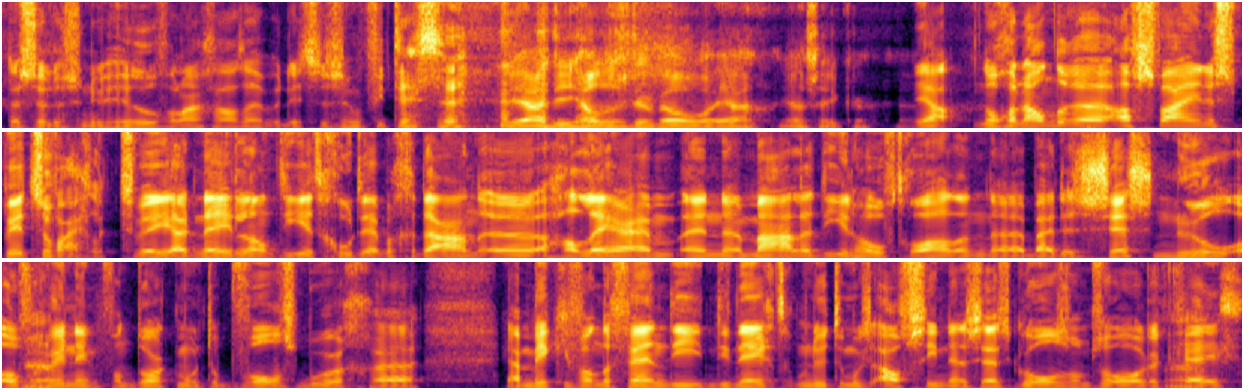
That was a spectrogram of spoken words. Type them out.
Daar zullen ze nu heel veel aan gehad hebben dit seizoen, Vitesse. Ja, die hadden ze er wel, ja, ja zeker. Ja. ja. nog een andere afzwaaiende spits, of eigenlijk twee uit Nederland die het goed hebben gedaan. Uh, Haller en, en uh, Malen die een hoofdrol hadden uh, bij de 6-0 overwinning ja. van Dortmund op Wolfsburg ja, Mickey van der Ven, die, die 90 minuten moest afzien en zes goals om zijn oren kreeg.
